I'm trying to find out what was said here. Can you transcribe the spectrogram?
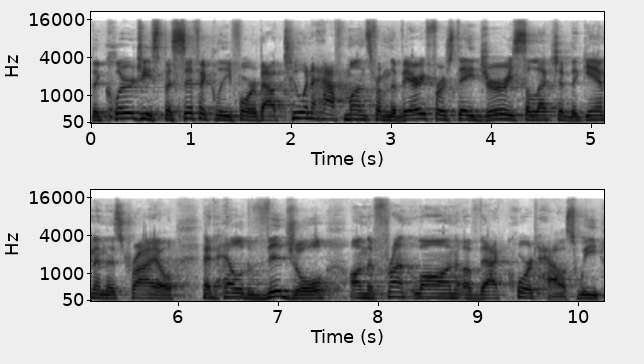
the clergy, specifically, for about two and a half months from the very first day jury selection began in this trial, had held vigil on the front lawn of that courthouse. We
